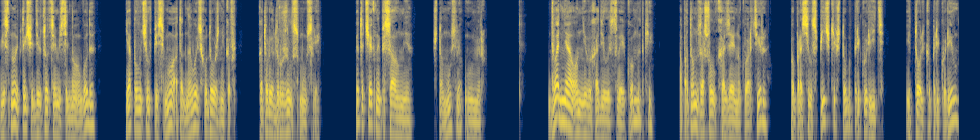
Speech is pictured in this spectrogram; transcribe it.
весной 1977 года, я получил письмо от одного из художников, который дружил с Муслей. Этот человек написал мне, что Мусля умер. Два дня он не выходил из своей комнатки, а потом зашел к хозяину квартиры, попросил спички, чтобы прикурить, и только прикурил,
